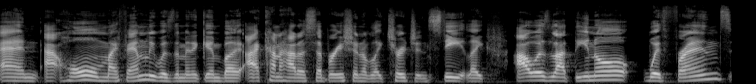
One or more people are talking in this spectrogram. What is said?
And at home, my family was Dominican, but I kind of had a separation of like church and state. Like I was Latino with friends,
